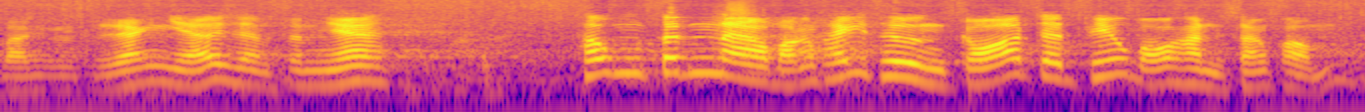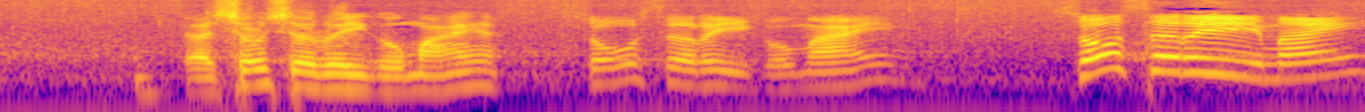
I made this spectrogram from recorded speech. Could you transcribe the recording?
Bạn ráng nhớ xem xem nha. Thông tin nào bạn thấy thường có trên phiếu bảo hành sản phẩm? Rồi số series của máy á. Số series của máy. Số series máy.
